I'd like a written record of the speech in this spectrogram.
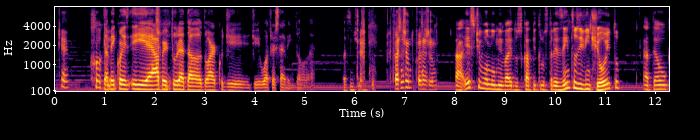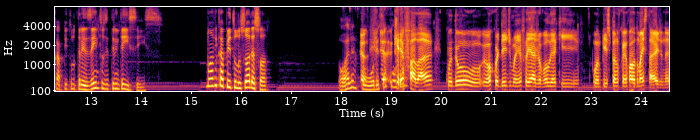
Ok, Também coisa, e é a abertura do, do arco de, de Water 7, então. é. Faz sentido. Faz sentido, faz sentido. Tá, este volume vai dos capítulos 328 até o capítulo 336. Nove capítulos, olha só. Olha, Eu- Eu, eu queria falar, quando eu, eu acordei de manhã, eu falei, ah, já vou ler aqui One Piece pra não ficar enrolado mais tarde, né?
